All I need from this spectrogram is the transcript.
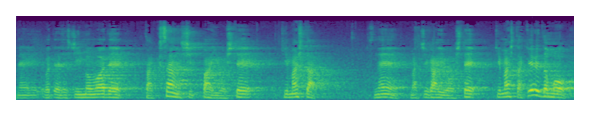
ね、私たち今までたくさん失敗をしてきました。ですね。間違いをしてきましたけれども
